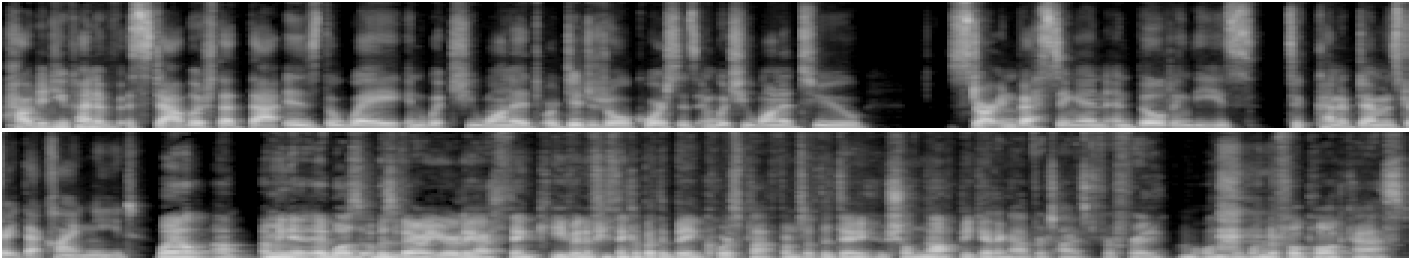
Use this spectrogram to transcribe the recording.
How did you kind of establish that that is the way in which you wanted, or digital courses in which you wanted to start investing in and building these to kind of demonstrate that client need? Well, um, I mean, it, it, was it was very early. I think even if you think about the big course platforms of the day, who shall not be getting advertised for free on the wonderful podcast,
